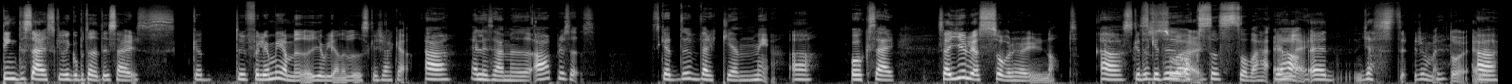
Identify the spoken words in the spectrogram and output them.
Det är inte så här, ska vi gå på dejt? Det är så här, ska du följa med mig och Julia när vi ska käka? ja eller så här med, ja precis. Ska du verkligen med? Ja. Och så här, Så här, Julia sover här i natt. ja, Ska ska du du, sova också sova här Jaha, eller? eh, gästrummet då eller? Ja.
